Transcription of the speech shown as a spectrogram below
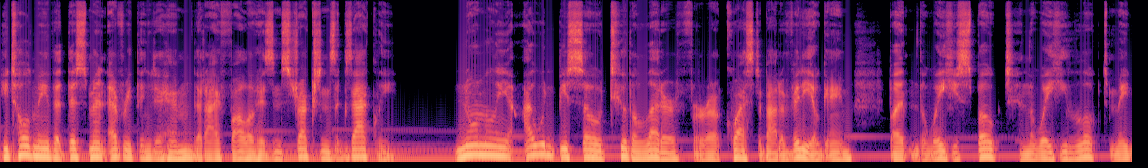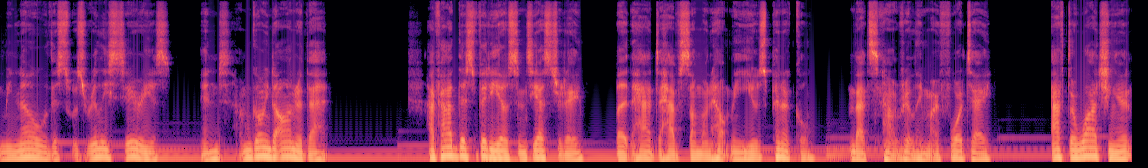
He told me that this meant everything to him that I follow his instructions exactly. Normally, I wouldn't be so to the letter for a request about a video game, but the way he spoke and the way he looked made me know this was really serious, and I'm going to honor that. I've had this video since yesterday, but had to have someone help me use Pinnacle. That's not really my forte. After watching it,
